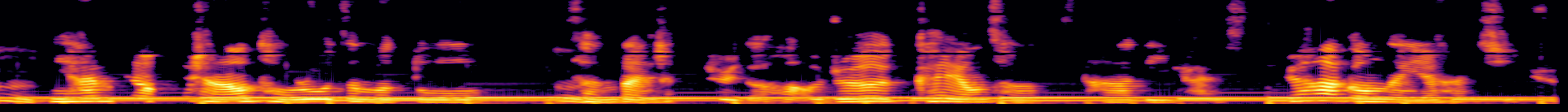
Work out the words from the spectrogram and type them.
嗯，你还没有不想要投入这么多成本下去的话，嗯、我觉得可以用从 XD 开始，因为它的功能也很齐全。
